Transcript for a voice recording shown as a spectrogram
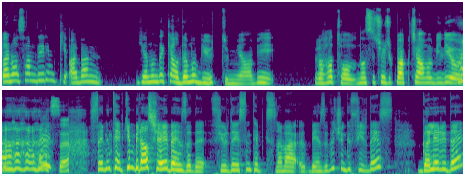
ben olsam derim ki ay ben yanındaki adamı büyüttüm ya bir rahat ol nasıl çocuk bakacağımı biliyorum. Neyse. Senin tepkin biraz şeye benzedi. Firdevs'in tepkisine benzedi. Çünkü Firdevs galeride e,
